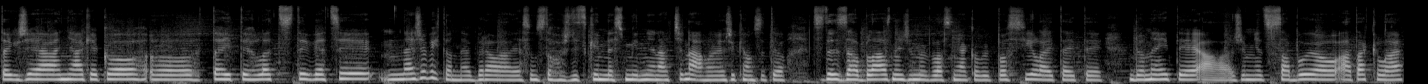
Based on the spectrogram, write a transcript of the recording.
Takže já nějak jako uh, tady tyhle ty věci, ne, že bych to nebrala, já jsem z toho vždycky nesmírně nadšená. Hlavně říkám si, tyjo, co to je za blázne, že mi vlastně jako posílají tady ty donaty a že mě sabujou a takhle.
